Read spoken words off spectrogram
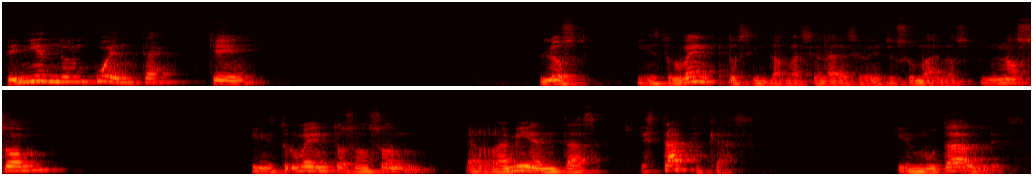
Teniendo en cuenta que los instrumentos internacionales de derechos humanos no son instrumentos, no son herramientas estáticas, inmutables,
